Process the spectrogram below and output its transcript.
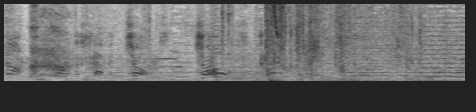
Not become the Seven. Jones. Jones! Healy!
